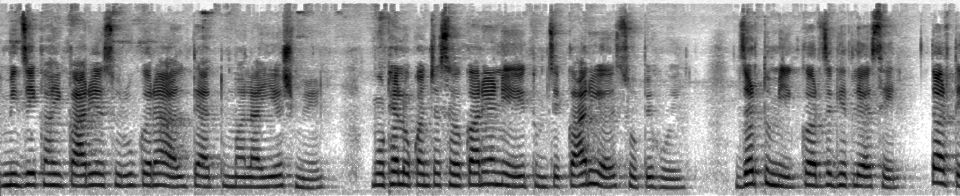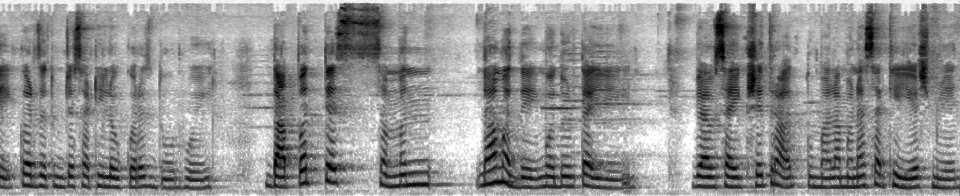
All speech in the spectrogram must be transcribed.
तुम्ही जे काही कार्य सुरू कराल त्यात तुम्हाला यश मिळेल. मोठ्या लोकांच्या सहकार्याने तुमचे कार्य सोपे होईल. जर तुम्ही कर्ज घेतले असेल तर ते कर्ज तुमच्यासाठी लवकरच दूर होईल. दाम्पत्य संबंधामध्ये मधुरता येईल. व्यावसायिक क्षेत्रात तुम्हाला मनासारखे यश मिळेल.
